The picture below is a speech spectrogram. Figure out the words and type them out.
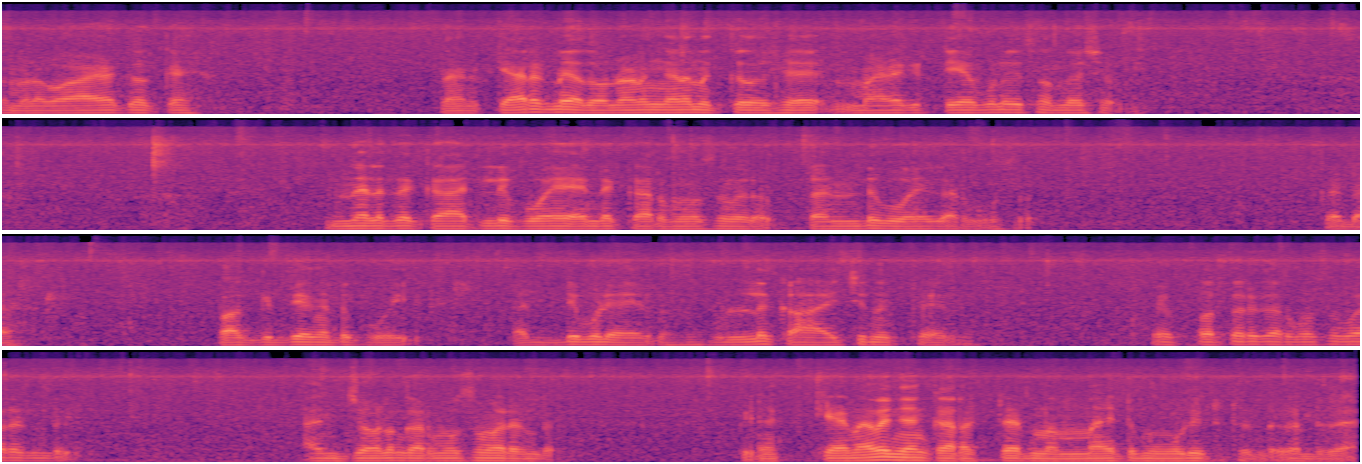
നമ്മുടെ വാഴക്കൊക്കെ നനയ്ക്കാറുണ്ട്. അതുകൊണ്ടാണ് ഇങ്ങനെ നിൽക്കുന്നത്. പക്ഷേ മഴ കിട്ടിയപ്പോൾ ഒരു സന്തോഷം. ഇന്നലത്തെ കാറ്റിൽ പോയ എന്റെ കർമ്മൂസം വരും തണ്ട് പോയ കർമ്മൂസം കേട്ട പകുതി അങ്ങോട്ട് പോയി. അടിപൊളിയായിരുന്നു. ഫുള്ള് കാഴ്ച നിൽക്കുകയായിരുന്നു ഇപ്പുറത്തെ ഒരു കർമ്മൂസ മരമുണ്ട് അഞ്ചോളം കർമ്മൂസ മരമുണ്ട് പിന്നെ കിണർ ഞാൻ കറക്റ്റായിട്ട് നന്നായിട്ട് മൂടിയിട്ടിട്ടുണ്ട്. കണ്ടില്ലേ?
